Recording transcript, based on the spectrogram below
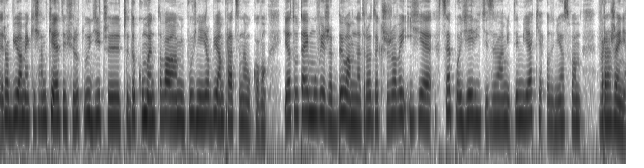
y, robiłam jakieś ankiety wśród ludzi, czy, czy dokumentowałam i później robiłam pracę naukową. Ja tutaj mówię, że byłam na drodze krzyżowej i się chcę podzielić z Wami tym, jakie odniosłam wrażenia.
